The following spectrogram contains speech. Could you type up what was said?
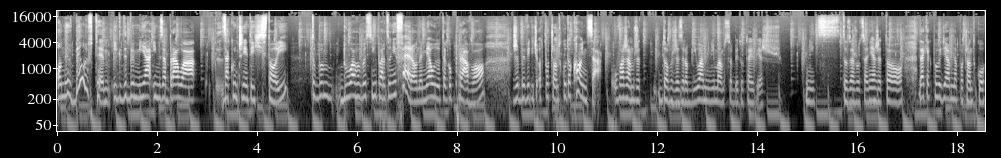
one były w tym i gdybym ja im zabrała zakończenie tej historii, to bym była wobec nich bardzo nie fair. One miały do tego prawo, żeby wiedzieć od początku do końca. Uważam, że dobrze zrobiłam i nie mam sobie tutaj, wiesz, nic do zarzucenia, że to, tak jak powiedziałam na początku,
